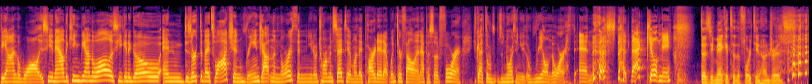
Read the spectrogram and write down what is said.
beyond the wall, is he now the king beyond the wall? Is he going to go and desert the Night's Watch and range out in the north? And you know, Tormund said to him when they parted at Winterfell in episode four, "You've got the, the north in you, the real north," and that that killed me. Does he make it to the 1400s?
